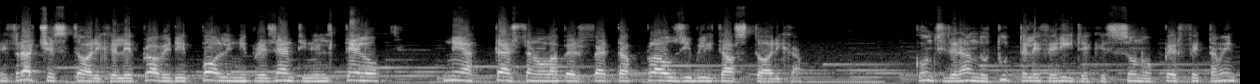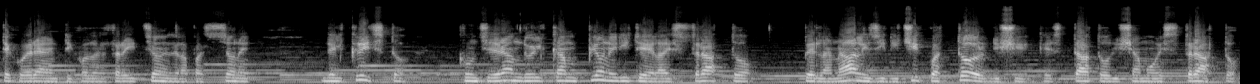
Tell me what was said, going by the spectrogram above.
le tracce storiche e le prove dei pollini presenti nel telo ne attestano la perfetta plausibilità storica. Considerando tutte le ferite che sono perfettamente coerenti con la tradizione della passione del Cristo, considerando il campione di tela estratto per l'analisi di C14 che è stato diciamo estratto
